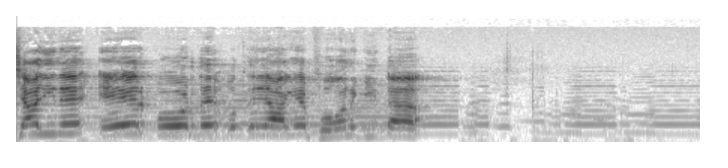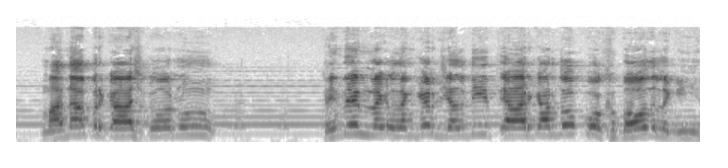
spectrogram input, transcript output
ਸ਼ਾਹ ਜੀ ਨੇ 에어ਪੋਰਟ ਦੇ ਉੱਤੇ ਆ ਕੇ ਫੋਨ ਕੀਤਾ। ਮਾਤਾ ਪ੍ਰਕਾਸ਼ ਕੌਰ ਨੂੰ ਕਹਿੰਦੇ ਲੰਗਰ ਜਲਦੀ ਤਿਆਰ ਕਰ ਦਿਓ ਭੁੱਖ ਬਹੁਤ ਲੱਗੀ ਆ।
